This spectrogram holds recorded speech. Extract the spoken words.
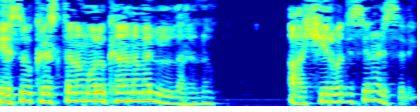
ಯೇಸು ಕ್ರಿಸ್ತನ ಮೂಲಕ ನಮ್ಮೆಲ್ಲರನ್ನು ಆಶೀರ್ವದಿಸಿ ನಡೆಸಲಿ.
